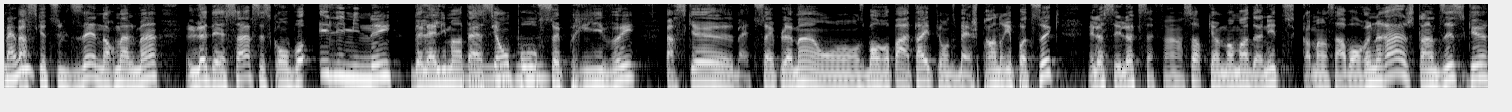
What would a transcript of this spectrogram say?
Ben oui. Parce que tu le disais, normalement, le dessert, c'est ce qu'on va éliminer de l'alimentation Mm-hmm. pour se priver parce que, ben, tout simplement, on, on se barre pas la tête puis on dit, ben, je prendrai pas de sucre. Mais là, c'est là que ça fait en sorte qu'à un moment donné, tu commences à avoir une rage. Tandis que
